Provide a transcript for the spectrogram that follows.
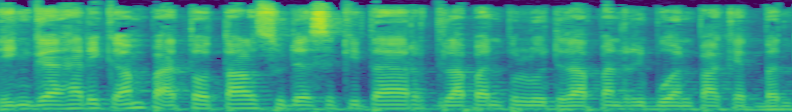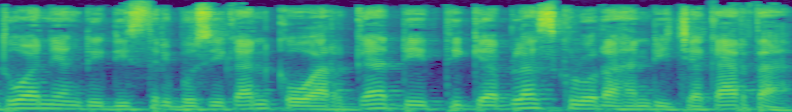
Hingga hari keempat total sudah sekitar 88 ribuan paket bantuan yang didistribusikan ke warga di 13 kelurahan di Jakarta.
